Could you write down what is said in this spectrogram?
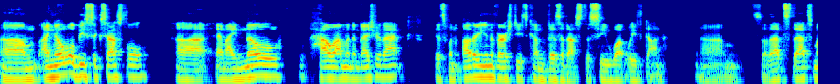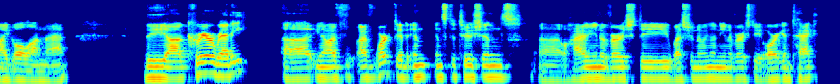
Um, I know we'll be successful, uh, and I know how I'm going to measure that. It's when other universities come visit us to see what we've done. Um, so that's that's my goal on that. The uh, career ready, uh, you know, I've I've worked at in, institutions, uh, Ohio University, Western New England University, Oregon Tech.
